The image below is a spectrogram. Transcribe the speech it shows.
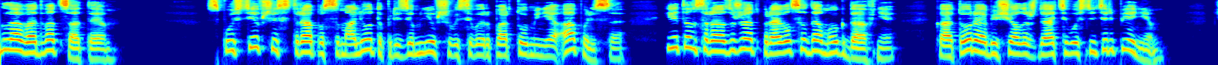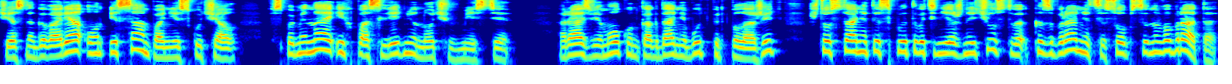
Глава двадцатая. Спустившись с трапа самолета, приземлившегося в аэропорту Миннеаполиса, Итан сразу же отправился домой к Дафне, которая обещала ждать его с нетерпением. Честно говоря, он и сам по ней скучал, вспоминая их последнюю ночь вместе. Разве мог он когда-нибудь предположить, что станет испытывать нежные чувства к избраннице собственного брата?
